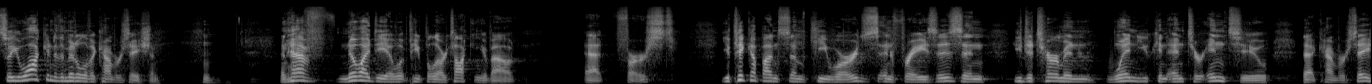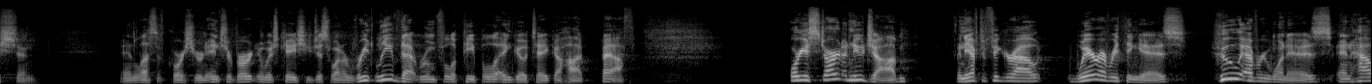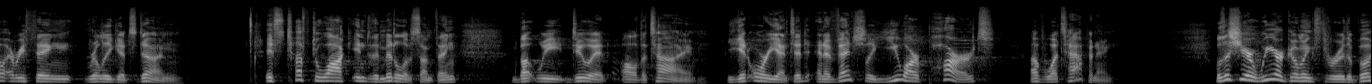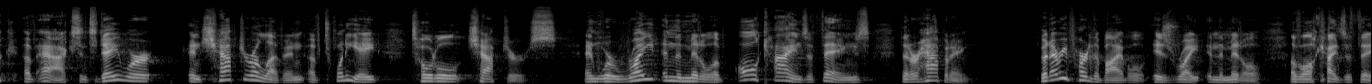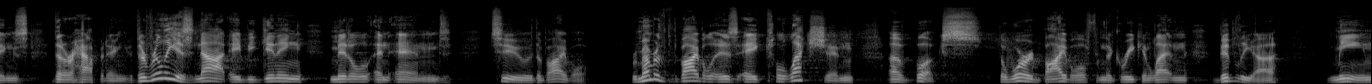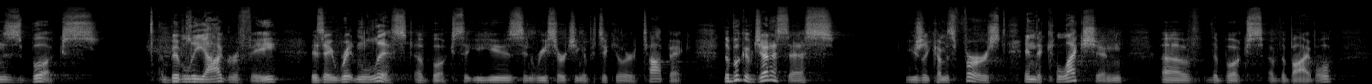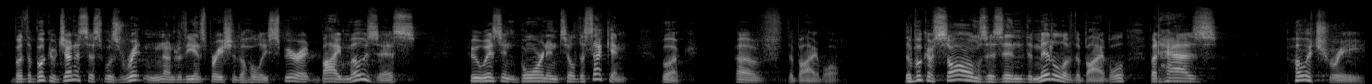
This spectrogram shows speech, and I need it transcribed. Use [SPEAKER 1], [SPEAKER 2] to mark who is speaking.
[SPEAKER 1] So you walk into the middle of a conversation and have no idea what people are talking about at first. You pick up on some keywords and phrases, and you determine when you can enter into that conversation. Unless, of course, you're an introvert, in which case you just want to re- leave that room full of people and go take a hot bath. Or you start a new job, and you have to figure out where everything is, who everyone is, and how everything really gets done. It's tough to walk into the middle of something, but we do it all the time. You get oriented, and eventually you are part of what's happening. Well, this year we are going through the book of Acts, and today we're in chapter 11 of 28 total chapters. And we're right in the middle of all kinds of things that are happening. But every part of the Bible is right in the middle of all kinds of things that are happening. There really is not a beginning, middle, and end to the Bible. Remember that the Bible is a collection of books. The word Bible from the Greek and Latin biblia means books. Bibliography is a written list of books that you use in researching a particular topic. The book of Genesis usually comes first in the collection of the books of the Bible. But the book of Genesis was written under the inspiration of the Holy Spirit by Moses, who isn't born until the second book of the Bible. The book of Psalms is in the middle of the Bible, but has poetry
